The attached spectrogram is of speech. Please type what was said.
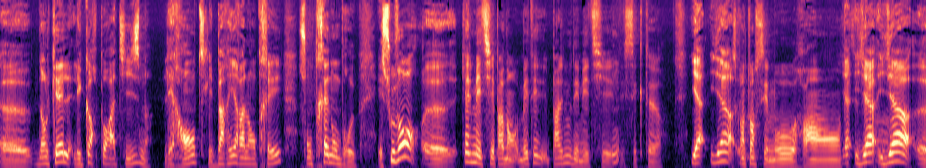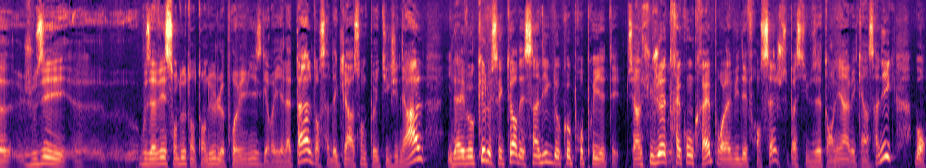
euh, dans lequel les corporatismes, les rentes, les barrières à l'entrée sont très nombreux. Et souvent... Euh, Quel métier Pardon, parlez-nous des métiers, hmm. des secteurs. Y a... entend ces mots, rente... Il y a, y a euh, je vous ai vous avez sans doute entendu le Premier ministre Gabriel Attal, dans sa déclaration de politique générale, il a évoqué le secteur des syndics de copropriété. C'est un sujet très concret pour la vie des Français. Je ne sais pas si vous êtes en lien avec un syndic. Bon,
